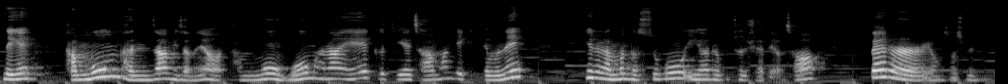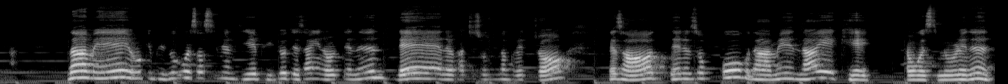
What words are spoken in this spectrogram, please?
근데 이게 단모음 단잠이잖아요. 단모음, 모음 하나에 그 뒤에 자음 한개 있기 때문에 t를 한 번 더 쓰고 이하를 붙여주셔야 돼요. fatter 이라고 써주면 됩니다. 그 다음에 이렇게 비교급을 썼으면 뒤에 비교 대상이 나올 때는 then을 같이 써준다 그랬죠. 그래서 then을 썼고 그 다음에 나의 개라고 했으면 원래는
